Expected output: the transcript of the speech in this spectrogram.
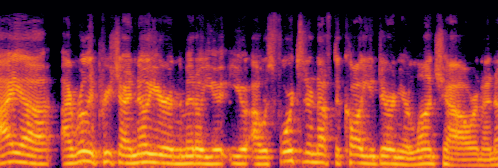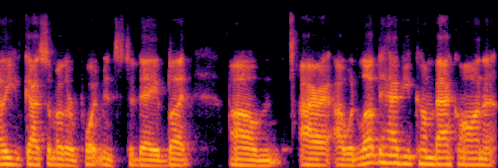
I uh, I really appreciate. I know you're in the middle. You you. I was fortunate enough to call you during your lunch hour, and I know you've got some other appointments today. But um, I I would love to have you come back on uh,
